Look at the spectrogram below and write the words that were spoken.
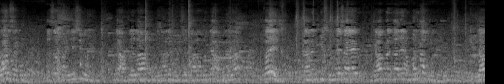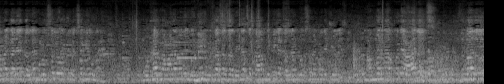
वॉर्डसाठी कसा फायदेशीर होईल? की आपल्याला येणाऱ्या भविष्य काळामध्ये आपल्याला कळेल. कारण की शिंदे साहेब ज्या प्रकारे अंबरनाथमध्ये ज्या प्रकारे कल्याण लोकसभेवरती लक्ष ठेवून आहे मोठ्या प्रमाणामध्ये निधी विकासाचा देण्याचं काम देखील या कल्याण लोकसभेमध्ये केलं अंबरनाथमध्ये आजच दुपारी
